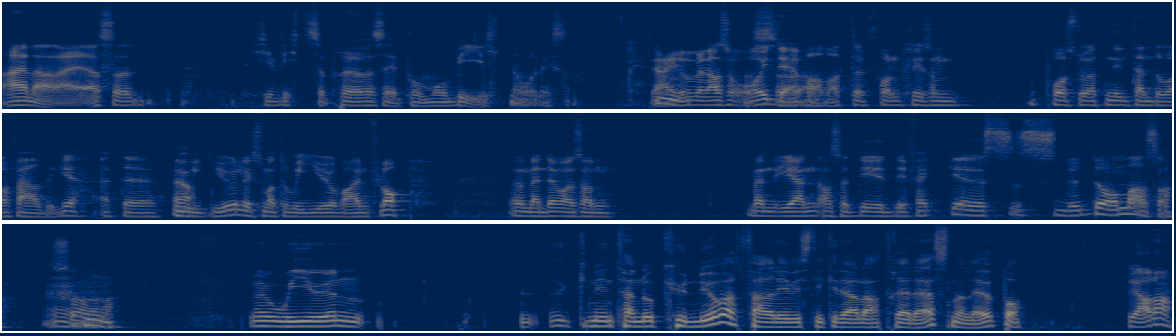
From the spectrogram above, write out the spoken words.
Nei, nei, nei, altså Det er ikke vits å prøve seg på mobilt nå, liksom. Ja, jo, men altså, og det er Altså- bare at folk liksom påsto at Nintendo var ferdige etter Ja. Wii U, liksom at Wii U var en flopp. Men det var sånn Men igjen, altså, de, de fikk eh, snudd det om, altså. Så Men Wii U-en Nintendo kunne jo vært ferdig hvis ikke de hadde hatt 3DS-en å leve på. ja da.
